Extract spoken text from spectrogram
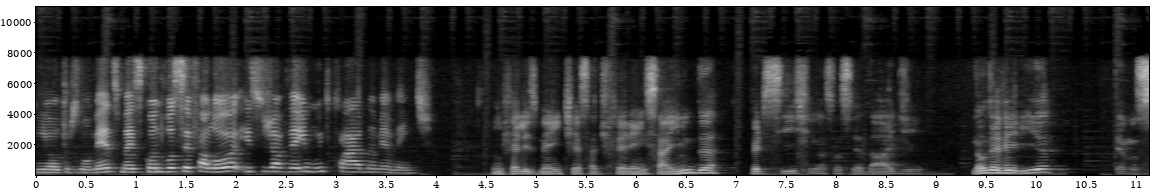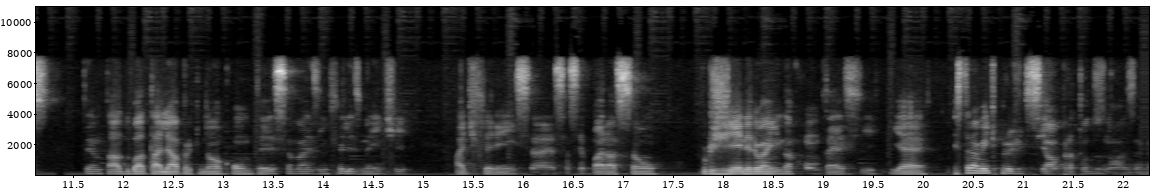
em outros momentos, mas quando você falou, isso já veio muito claro na minha mente. Infelizmente, essa diferença ainda persiste na sociedade. Não deveria, temos tentado batalhar para que não aconteça, mas infelizmente a diferença, essa separação por gênero ainda acontece e é extremamente prejudicial para todos nós. Né?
